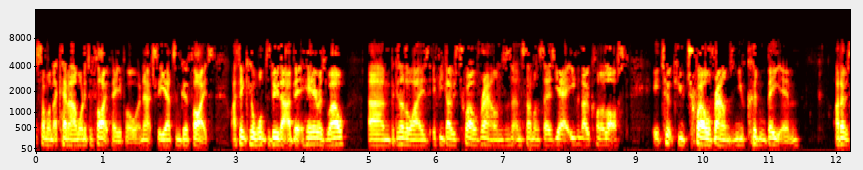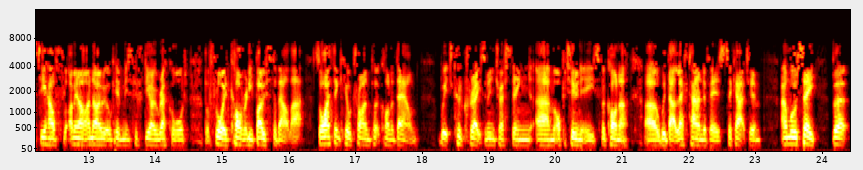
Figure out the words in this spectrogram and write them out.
someone that came out and wanted to fight people and actually had some good fights. I think he'll want to do that a bit here as well. Um, because otherwise, if he goes 12 rounds and someone says, yeah, even though Conor lost, it took you 12 rounds and you couldn't beat him, I don't see how. I mean, I know it'll give him his 50-0 record, but Floyd can't really boast about that. So I think he'll try and put Conor down, which could create some interesting um, opportunities for Conor uh, with that left hand of his to catch him. And we'll see. But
